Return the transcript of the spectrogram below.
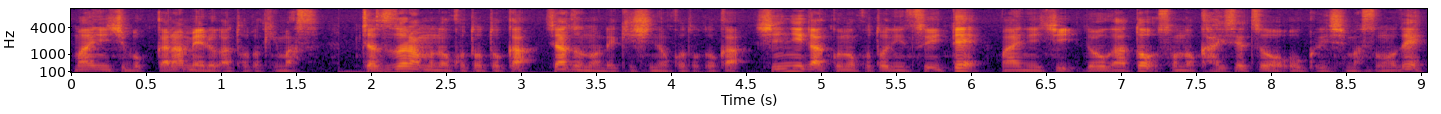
毎日僕からメールが届きます。ジャズドラムのこととか、ジャズの歴史のこととか、心理学のことについて毎日動画とその解説をお送りしますので、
